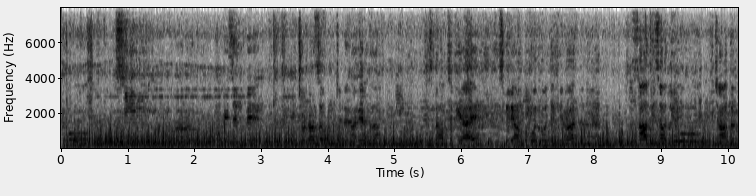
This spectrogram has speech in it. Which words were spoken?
तो इसी ओकेजन पे एक छोटा सा फ़ंक्शन रखा गया था, जिसमें आप सभी आए, इसके लिए आपको बहुत बहुत धन्यवाद। साथ ही साथियों जहाँ तक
